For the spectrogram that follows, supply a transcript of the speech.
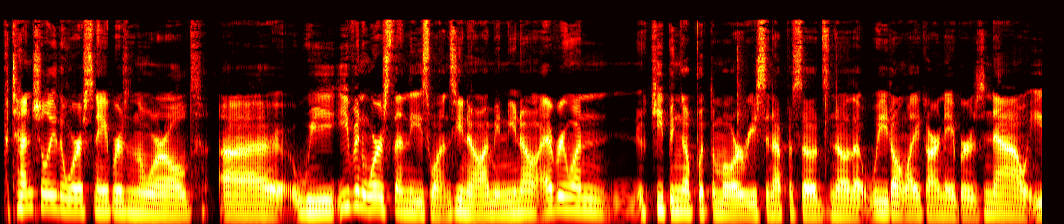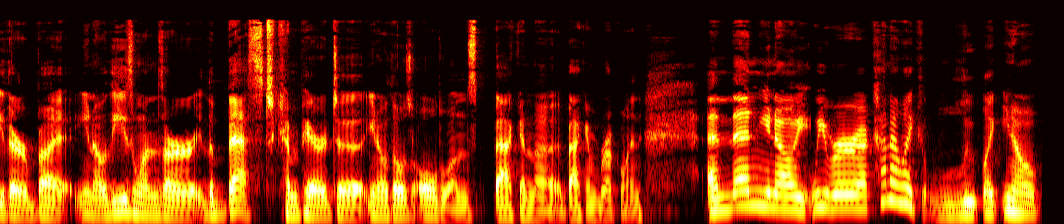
potentially the worst neighbors in the world. Uh, we, even worse than these ones, you know, I mean, you know, everyone keeping up with the more recent episodes know that we don't like our neighbors now either, but, you know, these ones are the best compared to, you know, those old ones back in the, back in Brooklyn. And then, you know, we were kind of like, like, you know,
